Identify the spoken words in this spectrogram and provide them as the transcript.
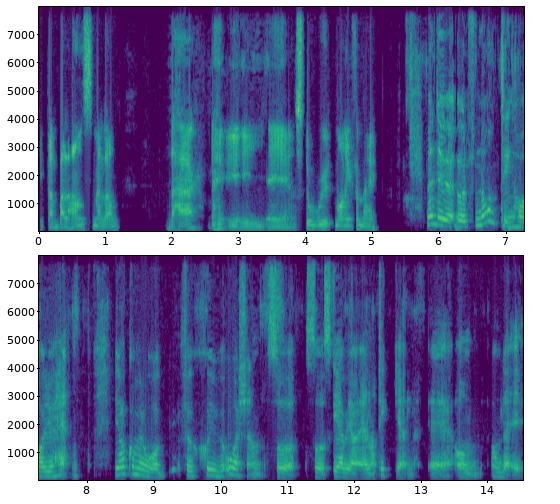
hitta en balans mellan det här är en stor utmaning för mig. Men du Ulf, någonting har ju hänt. Jag kommer ihåg för sju år sedan så, så skrev jag en artikel eh, om, om dig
